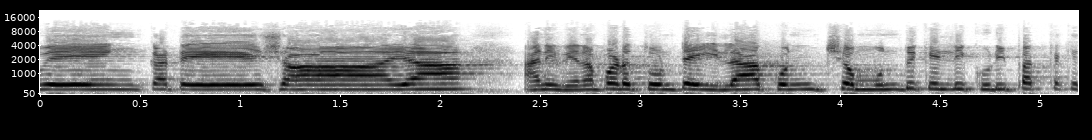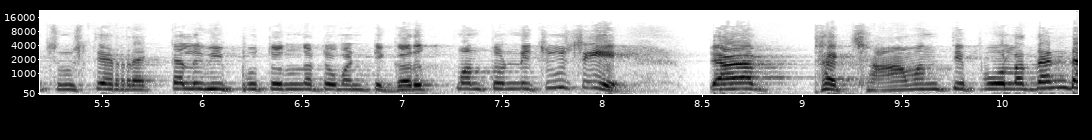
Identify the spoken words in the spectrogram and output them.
వెంకటేశాయ అని వినపడుతుంటే ఇలా కొంచెం ముందుకెళ్ళి కుడిపక్కకి చూస్తే రెక్కలు విప్పుతున్నటువంటి గరుత్మంతుణ్ణి చూసి పెద్ద చామంతి పూల దండ.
